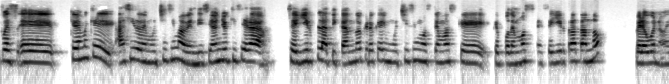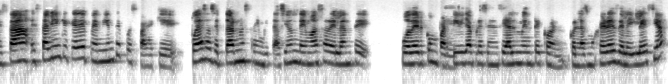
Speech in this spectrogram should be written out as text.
pues eh, créeme que ha sido de muchísima bendición. Yo quisiera seguir platicando, creo que hay muchísimos temas que, que podemos eh, seguir tratando, pero bueno, está, está bien que quede pendiente pues para que puedas aceptar nuestra invitación de más adelante poder compartir ya presencialmente con, con las mujeres de la iglesia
